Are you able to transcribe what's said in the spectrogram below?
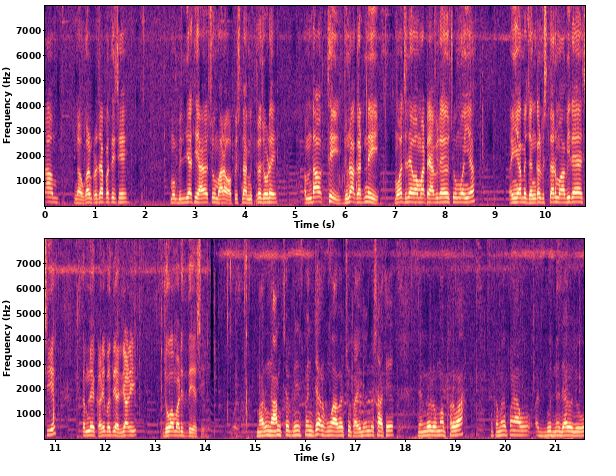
નામ નવગણ પ્રજાપતિ છે. હું બિલિયાથી આવ્યો છું મારા ઓફિસના મિત્ર જોડે. અમદાવાદથી જુનાગઢની મોજ લેવા માટે આવી રહ્યો છું હું અહીંયા. અહીંયા અમે જંગલ વિસ્તારમાં આવી રહ્યા છીએ. તમને ઘણી બધી હરિયાળી જોવા મળી રહી છે. મારું નામ છે પ્રિન્સ પંચાલ હું આવ્યો છું ભાઈબંધો સાથે જંગલોમાં ફરવા. તમે પણ આવો અદ્ભુત નજારો જુઓ.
